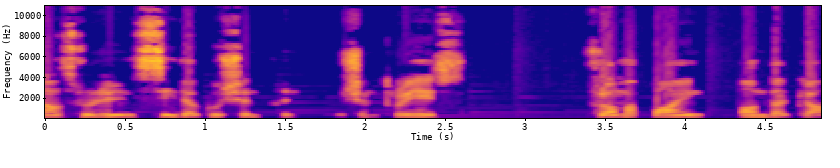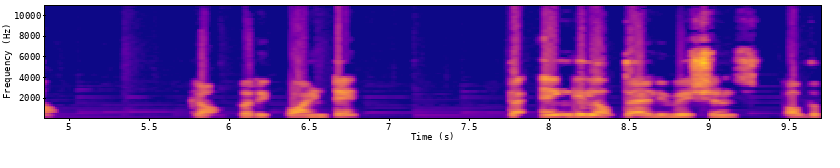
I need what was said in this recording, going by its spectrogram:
Now students see the question 3. Question 3 is from a point on the ground. Ground पर एक point है. The angle of the elevations of the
